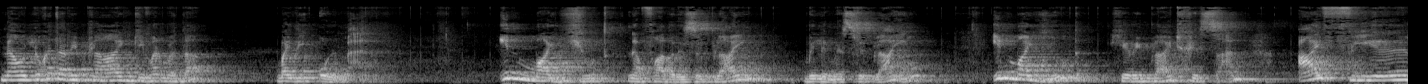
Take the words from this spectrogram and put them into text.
Now look at the reply given by the, by the old man. In my youth, now father is replying, William is replying. In my youth, he replied to his son, I fear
